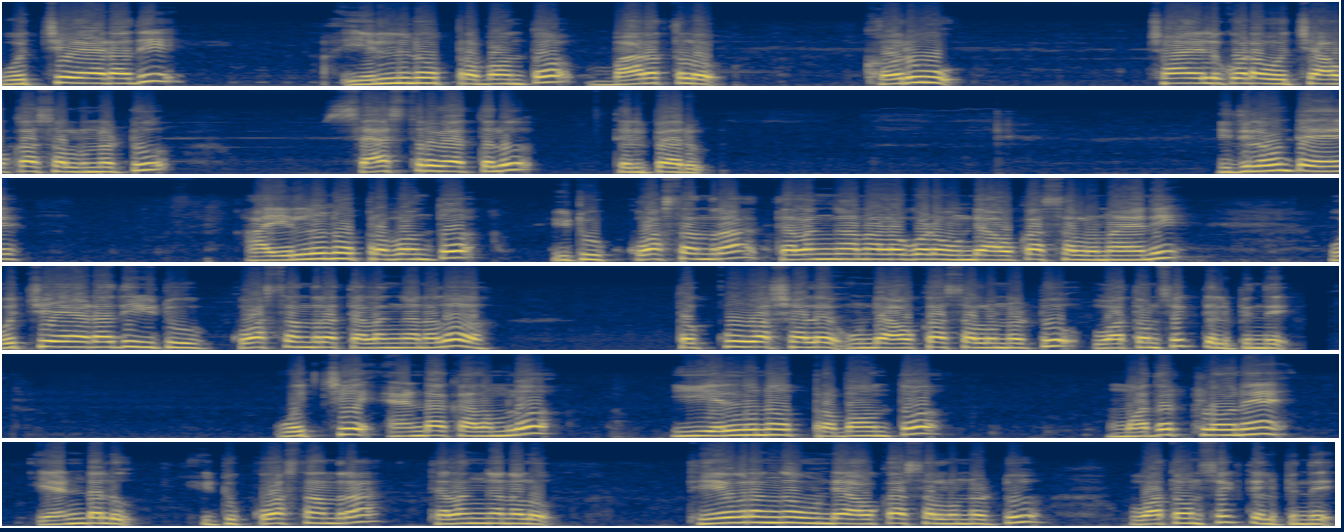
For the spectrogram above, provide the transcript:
వచ్చే ఏడాది ఎల్లినో ప్రభావంతో భారత్లో కరువు ఛాయలు కూడా వచ్చే అవకాశాలు ఉన్నట్టు శాస్త్రవేత్తలు తెలిపారు. ఇదిలో ఉంటే ఆ ఎల్లినో ప్రభావంతో ఇటు కోస్తాంధ్ర తెలంగాణలో కూడా ఉండే అవకాశాలు ఉన్నాయని వచ్చే ఏడాది ఇటు కోస్తాంధ్ర తెలంగాణలో తక్కువ వర్షాలే ఉండే అవకాశాలు ఉన్నట్టు వాతావరణ శాఖ తెలిపింది. వచ్చే ఎండాకాలంలో ఈ ఎల్లినో ప్రభావంతో మొదట్లోనే ఎండలు ఇటు కోస్తాంధ్ర తెలంగాణలో తీవ్రంగా ఉండే అవకాశాలు ఉన్నట్టు వాతావరణ శాఖ తెలిపింది.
